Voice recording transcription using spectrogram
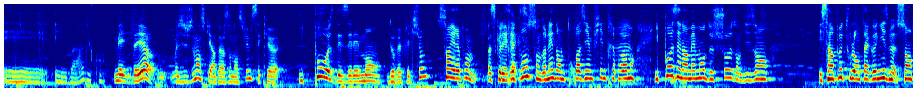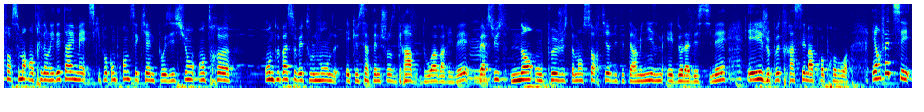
Et, et voilà, du coup. Mais d'ailleurs, justement, ce qui est intéressant dans ce film, c'est que il pose des éléments de réflexion sans y répondre. Parce que les réponses sont données dans le troisième film, très probablement. Il pose énormément de choses en disant. Et c'est un peu tout l'antagonisme, sans forcément entrer dans les détails, mais ce qu'il faut comprendre, c'est qu'il y a une position entre on ne peut pas sauver tout le monde et que certaines choses graves doivent arriver, Mm. versus non, on peut justement sortir du déterminisme et de la destinée, et je peux tracer ma propre voie. Et en fait, c'est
